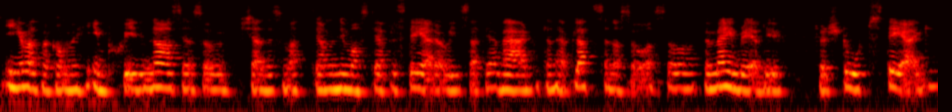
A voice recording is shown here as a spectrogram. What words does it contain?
I och med att man kom in på skidgymnasiet så kändes det som att ja, men nu måste jag prestera och visa att jag är värd den här platsen och så. Så för mig blev det ju för stort steg,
